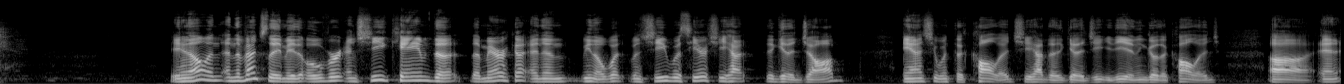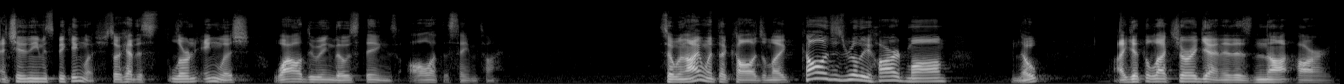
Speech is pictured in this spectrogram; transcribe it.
You know, and, and eventually they made it over, and she came to, to America, and then, you know, what, when she was here, she had to get a job, and she went to college. She had to get a GED and then go to college, uh, and, and she didn't even speak English. So she had to learn English while doing those things all at the same time. So when I went to college, I'm like, college is really hard, mom. Nope. I get the lecture again. It is not hard.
